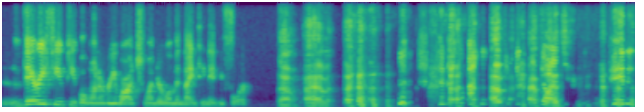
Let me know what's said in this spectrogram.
Very few people want to rewatch Wonder Woman 1984. No, I haven't. I, I plan it is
